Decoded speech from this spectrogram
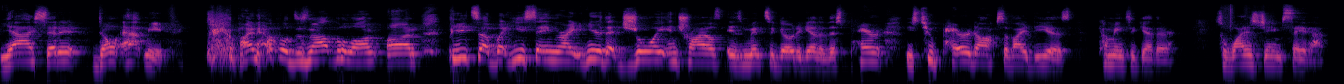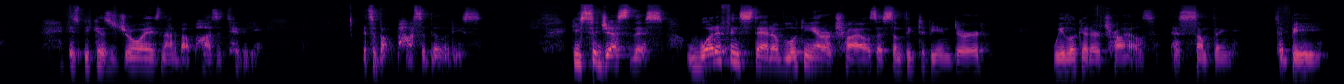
Yeah, I said it. Don't at me. pineapple does not belong on pizza, but he's saying right here that joy and trials is meant to go together. This par- these two paradox of ideas coming together. So why does James say that? It's because joy is not about positivity. It's about possibilities. He suggests this What if instead of looking at our trials as something to be endured, we look at our trials as something to be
